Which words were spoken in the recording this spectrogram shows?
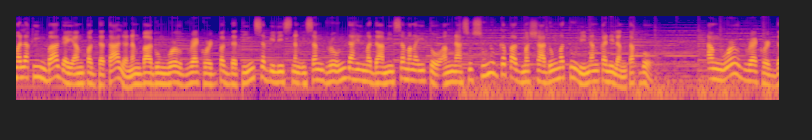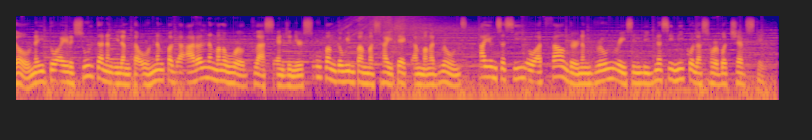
Malaking bagay ang pagtatala ng bagong world record pagdating sa bilis ng isang drone dahil madami sa mga ito ang nasusunog kapag masyadong matulin ang kanilang takbo. Ang world record daw na ito ay resulta ng ilang taon ng pag-aaral ng mga world-class engineers upang gawin pang mas high-tech ang mga drones, ayon sa CEO at founder ng Drone Racing League na si Nicholas Horbatchevsky.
